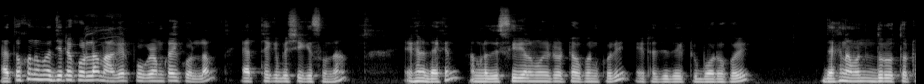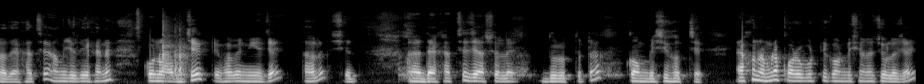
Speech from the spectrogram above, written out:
এতক্ষণ আমরা যেটা করলাম, আগের প্রোগ্রামটাই করলাম, এর থেকে বেশি কিছু না। এখানে দেখেন, আমরা যে সিরিয়াল মনিটরটা ওপেন করি, এটা যদি একটু বড় করি, দেখেন আমাদের দূরত্বটা দেখাচ্ছে। আমি যদি এখানে কোনো অবজেক্ট এভাবে নিয়ে যাই, তাহলে সে দেখাচ্ছে যে আসলে দূরত্বটা কম বেশি হচ্ছে। এখন আমরা পরবর্তী কন্ডিশনে চলে যাই।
